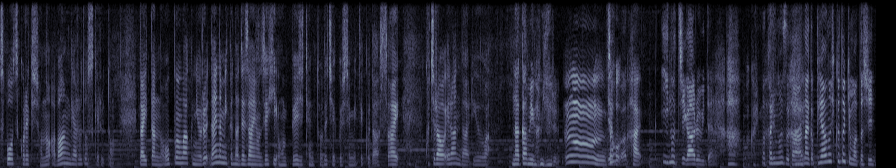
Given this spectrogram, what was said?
スポーツコレクションのアバンギャルドスケルトン。大胆なオープンワークによるダイナミックなデザインをぜひホームページ店頭でチェックしてみてください。こちらを選んだ理由は？中身が見える。うーんそうはい命があるみたいな。あわかります。わかりますが、はい。なんかピアノ弾く時も私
